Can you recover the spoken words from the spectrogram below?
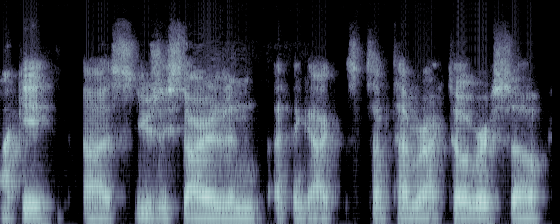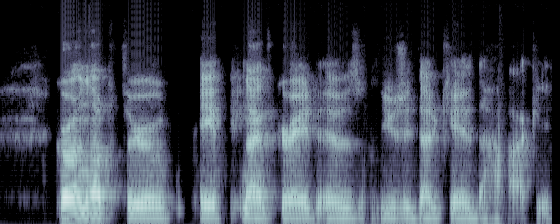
hockey uh, usually started in I think September, October. So growing up through eighth, ninth grade, it was usually dedicated to hockey.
